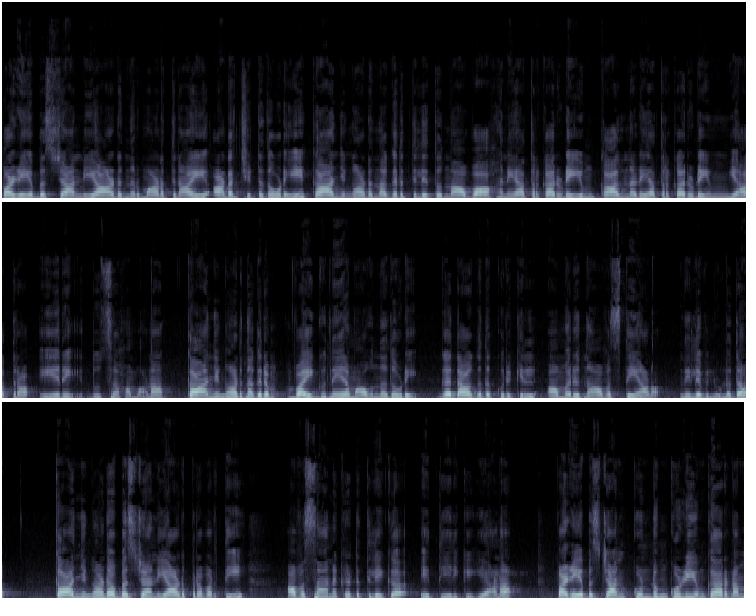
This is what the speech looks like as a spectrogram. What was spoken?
പഴയ ബസ് സ്റ്റാൻഡ് യാർഡ് നിർമ്മാണത്തിനായി അടച്ചിട്ടതോടെ കാഞ്ഞങ്ങാട് നഗരത്തിലെത്തുന്ന വാഹനയാത്രക്കാരുടെയും കാൽനടയാത്രക്കാരുടെയും യാത്ര ഏറെ ദുസ്സഹമാണ്. കാഞ്ഞങ്ങാട് നഗരം വൈകുന്നേരമാവുന്നതോടെ ഗതാഗതക്കുരുക്കിൽ അമരുന്ന അവസ്ഥയാണ് നിലവിലുള്ളത്. കാഞ്ഞങ്ങാട് ബസ് സ്റ്റാൻഡ് യാർഡ് പ്രവൃത്തി അവസാന ഘട്ടത്തിലേക്ക് എത്തിയിരിക്കുകയാണ്. പഴയ ബസ് സ്റ്റാൻഡ് കുണ്ടും കുഴിയും കാരണം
